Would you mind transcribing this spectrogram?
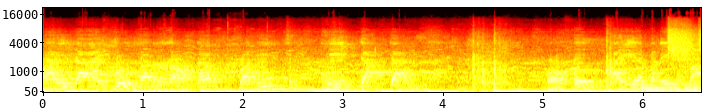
ให้ได้อยู่ตลอดนะครับวันนี้ทีมยักษ์ใหญ่ของเมืองไทยประเด็นมา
